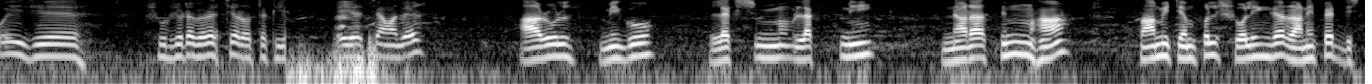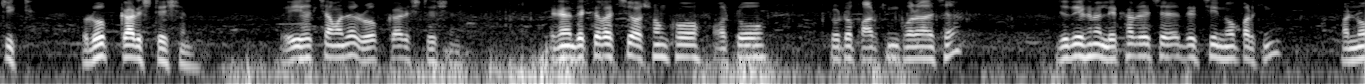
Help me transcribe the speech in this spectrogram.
ওই যে সূর্যটা বেরোচ্ছে রোদটা ক্লিয়ার এই হচ্ছে আমাদের আরুল, মিগু, Lakshmi Lakshmi Narasimha Swami temple Sholinghur Ranipet district rope car station এই হচ্ছে আমাদের রোপকার স্টেশন। এখানে দেখতে পাচ্ছি অসংখ্য অটো, টোটো পার্কিং করা আছে। যদি এখানে লেখা রয়েছে, দেখছি নো পার্কিং, আর নো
